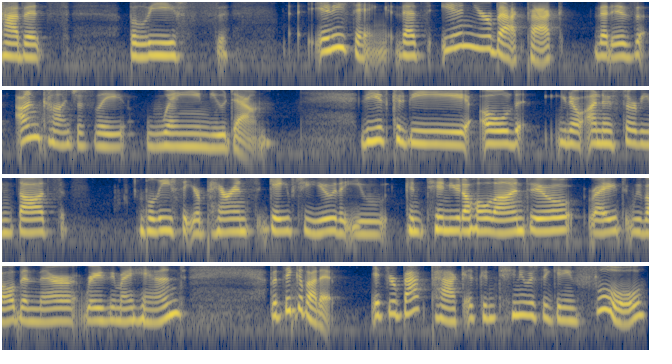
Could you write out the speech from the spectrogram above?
habits beliefs anything that's in your backpack that is unconsciously weighing you down. These could be old you know unserving thoughts beliefs that your parents gave to you that you continue to hold on to, right? We've all been there, raising my hand. But think about it. If your backpack is continuously getting full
